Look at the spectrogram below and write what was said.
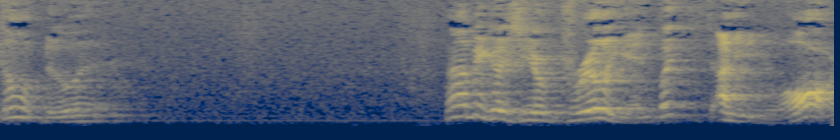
Don't do it. Not because you're brilliant, but I mean, you are.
